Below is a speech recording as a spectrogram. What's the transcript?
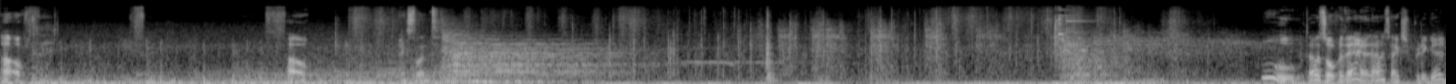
Uh-oh. Uh-oh. Excellent. That was over there. That was actually pretty good.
